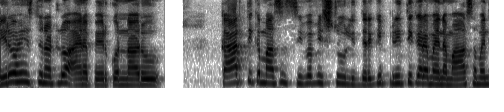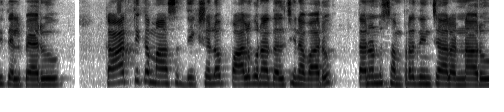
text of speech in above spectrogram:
నిర్వహిస్తున్నట్లు ఆయన పేర్కొన్నారు. కార్తీక మాసం శివ విష్ణువులిద్దరికి ప్రీతికరమైన మాసమని తెలిపారు. కార్తీక మాస దీక్షలో పాల్గొనదలిచిన వారు తనను సంప్రదించాలన్నారు.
